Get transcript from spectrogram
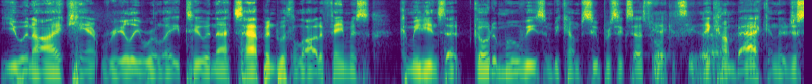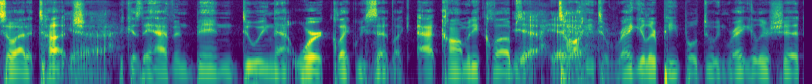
you and I can't really relate to, and that's happened with a lot of famous comedians that go to movies and become super successful. Yeah, I could see They come back and they're just so out of touch Yeah. because they haven't been doing that work, like we said, like at comedy clubs, Yeah, yeah, talking to regular people, doing regular shit.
